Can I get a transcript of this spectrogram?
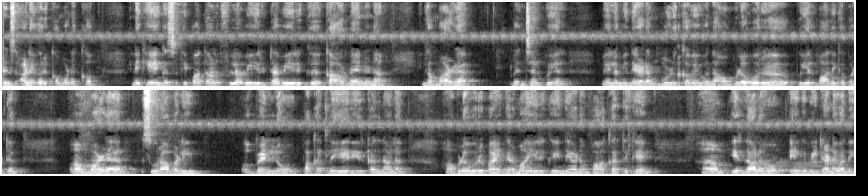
ஃப்ரெண்ட்ஸ் அனைவருக்கும் வணக்கம். இன்றைக்கி எங்கே சுற்றி பார்த்தாலும் ஃபுல்லாகவே இருட்டாகவே இருக்குது காரணம் என்னென்னா இங்கே மழை பெஞ்சல் புயல். மேலும் இந்த இடம் முழுக்கவே வந்து அவ்வளோ ஒரு புயல் பாதிக்கப்பட்டு மழை சூறாவளி வெள்ளம் பக்கத்தில் ஏறி இருக்கிறதுனால அவ்வளோ ஒரு பயங்கரமாக இருக்குது இந்த இடம் பார்க்கறதுக்கே. இருந்தாலும் எங்கள் வீட்டாண்ட வந்து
